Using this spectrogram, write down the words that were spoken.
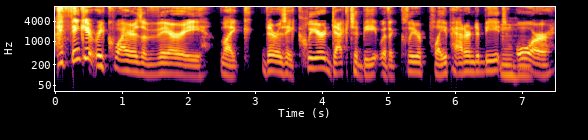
I think it requires a very like there is a clear deck to beat with a clear play pattern to beat, mm-hmm. or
